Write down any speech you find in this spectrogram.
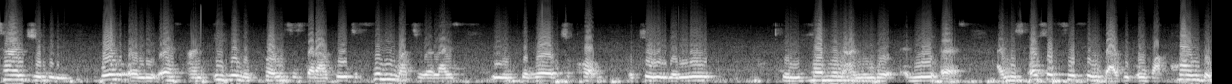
tangibly, both on the earth and even the promises that are going to fully materialize in the world to come. Okay, in the new in heaven and in the new earth. And it's also true that we overcome the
